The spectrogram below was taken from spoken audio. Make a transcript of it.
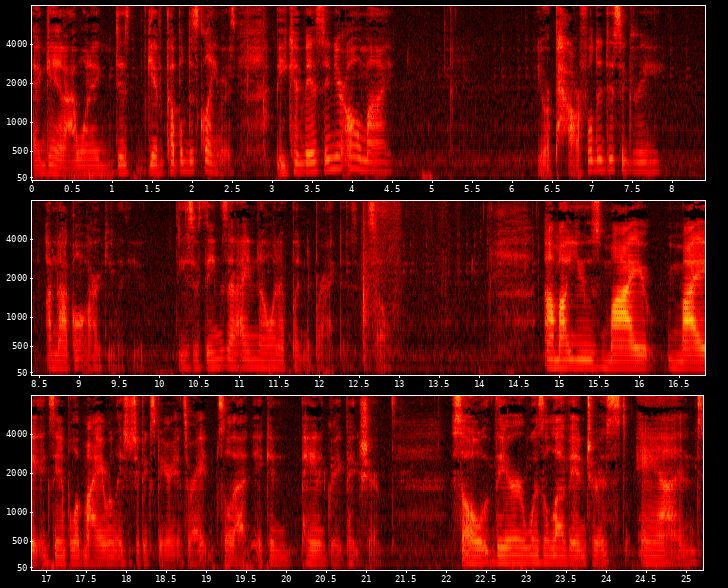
Again, I want to just give a couple disclaimers. Be convinced in your own mind. You are powerful to disagree. I'm not going to argue with you. These are things that I know and I've put into practice. So, um, I'll use my my example of my relationship experience, right, so that it can paint a great picture. So there was a love interest, and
